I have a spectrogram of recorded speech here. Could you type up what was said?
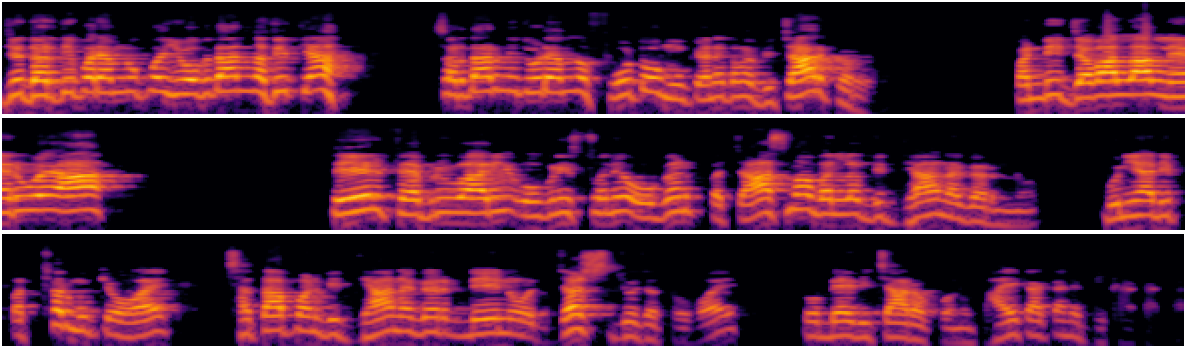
જે ધરતી પર એમનું કોઈ યોગદાન નથી, ત્યાં સરદારની જોડે એમનો ફોટો મૂકે અને તમે વિચાર કરો. પંડિત જવાહરલાલ નહેરુએ આ તેર ફેબ્રુઆરી ઓગણીસો ને ઓગણપચાસમાં વલ્લભ વિદ્યાનગરનો બુનિયાદી પથ્થર મૂક્યો હોય, છતાં પણ વિદ્યાનગર ડેનો જશ જો જતો હોય, તો બે વિચારકોનો, ભાઈ કાકા ને ભીખા કાકા.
